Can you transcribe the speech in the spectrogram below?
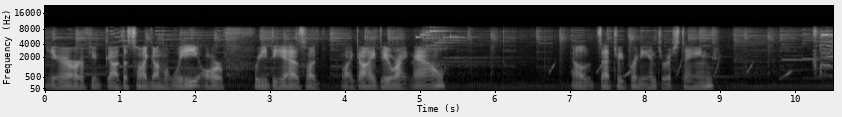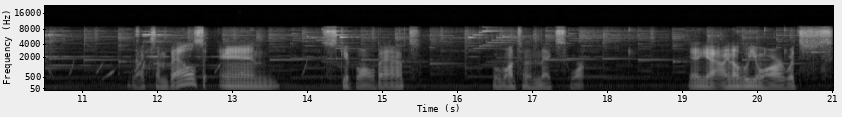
Yeah, if you got this like on the Wii or 3DS, like, like I do right now. Oh, it's actually pretty interesting. Like some bells and skip all that. Move on to the next one. Yeah, yeah, I know who you are, which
